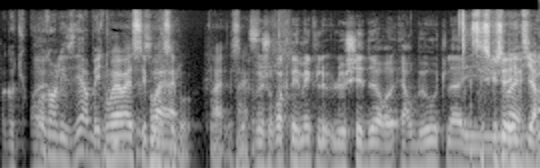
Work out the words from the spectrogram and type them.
Quand tu cours Ouais. dans les herbes et tout. Ouais, ouais, c'est beau, Ouais, c'est beau. Ouais, c'est- Ouais. Je crois que les mecs, le, le shader euh, herbe haute, là. C'est ce que j'allais Ouais, dire.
